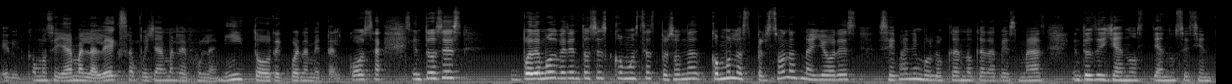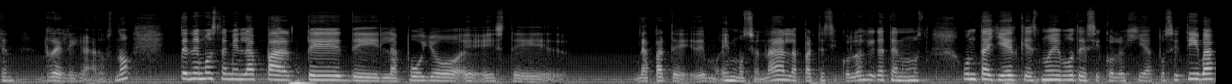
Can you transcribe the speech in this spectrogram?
el, ¿cómo se llama? La Alexa, pues llámale fulanito, recuérdame tal cosa. Entonces, podemos ver entonces cómo estas personas, cómo las personas mayores se van involucrando cada vez más, entonces ya no, ya no se sienten relegados, ¿no? Tenemos también la parte del apoyo, eh, este la parte emocional, la parte psicológica. Tenemos un taller que es nuevo de psicología positiva.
